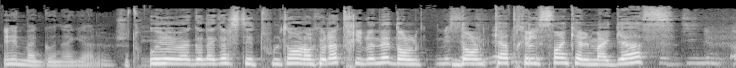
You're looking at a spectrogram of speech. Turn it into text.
Et McGonagall, je trouve. Oui, mais McGonagall, c'était tout le temps, alors que là, Trelawney, dans le, Mais dans le dynamique. 4 et le 5, elle m'agace. Oh,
